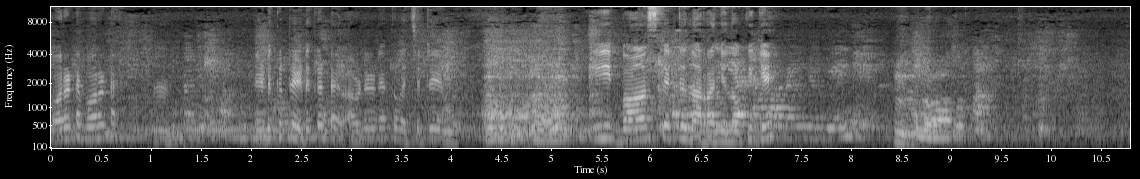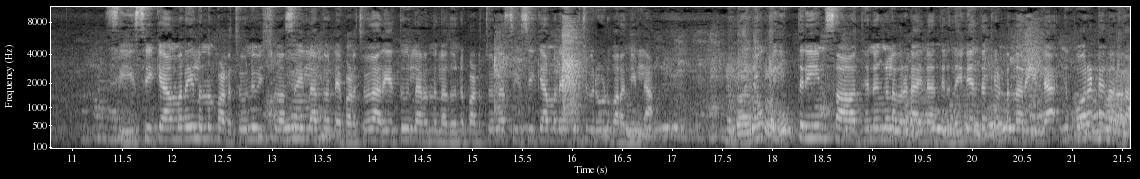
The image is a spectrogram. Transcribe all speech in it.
പോരട്ടെ പോരട്ടെ. എടുക്കട്ടെ എടുക്കട്ടെ. അവിടെ ഇവിടെയൊക്കെ വെച്ചിട്ടേ ഉള്ളൂ. ഈ ബാസ്ക്കറ്റ് നിറഞ്ഞു. നോക്കിക്കേ. സി സി ക്യാമറയിലൊന്നും പടച്ചോന് വിശ്വാസം ഇല്ലാത്തോണ്ടേ പടച്ചോൻ അറിയത്തുമില്ലായിരുന്നല്ലോ. അതുകൊണ്ട് പടച്ചോൻ ആ സി സി ക്യാമറയെ കുറിച്ച് ഇവരോട് പറഞ്ഞില്ല. നോക്കി ഇത്രയും സാധനങ്ങൾ അവരുടെ അതിനകത്തിരുന്നു. ഇനി എന്തൊക്കെ ഉണ്ടെന്ന് അറിയില്ല. ഇനി പോരട്ടെ താത്ത.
